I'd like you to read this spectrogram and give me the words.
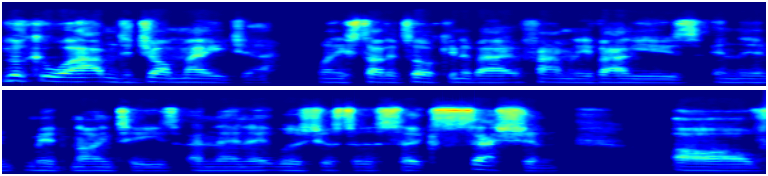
Look at what happened to John Major when he started talking about family values in the mid 90s, and then it was just a succession of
